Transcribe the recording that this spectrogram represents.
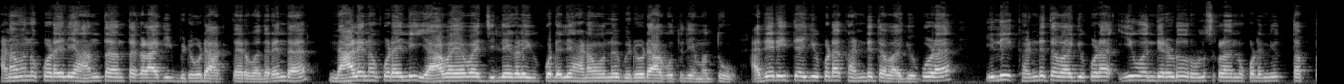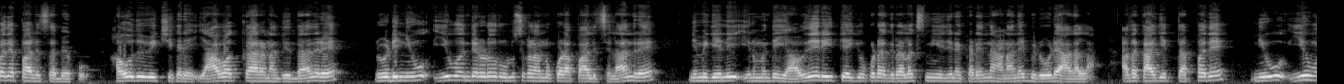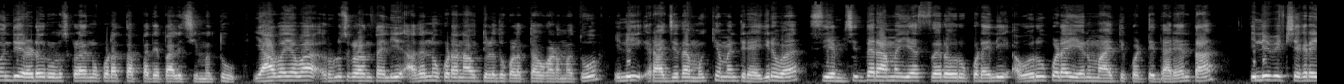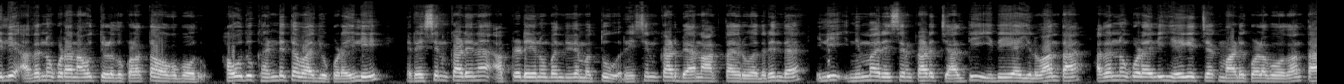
ಹಣವನ್ನು ಕೂಡ ಇಲ್ಲಿ ಹಂತ ಹಂತಗಳಾಗಿ ಬಿಡುಗಡೆ ಆಗ್ತಾ ಇರುವುದರಿಂದ ನಾಳೆನೂ ಕೂಡ ಇಲ್ಲಿ ಯಾವ ಯಾವ ಜಿಲ್ಲೆಗಳಿಗೂ ಕೂಡ ಇಲ್ಲಿ ಹಣವನ್ನು ಬಿಡುಗಡೆ ಆಗುತ್ತದೆ ಮತ್ತು ಅದೇ ರೀತಿಯಾಗಿ ಕೂಡ ಖಂಡಿತವಾಗಿಯೂ ಕೂಡ ಇಲ್ಲಿ ಖಂಡಿತವಾಗಿಯೂ ಕೂಡ ಈ ಒಂದೆರಡು ರೂಲ್ಸ್ಗಳನ್ನು ಕೂಡ ನೀವು ತಪ್ಪದೆ ಪಾಲಿಸಬೇಕು. ಹೌದು ವೀಕ್ಷಕರೇ, ಯಾವ ಕಾರಣದಿಂದ ಅಂದರೆ ನೋಡಿ, ನೀವು ಈ ಒಂದೆರಡು ರೂಲ್ಸ್ಗಳನ್ನು ಕೂಡ ಪಾಲಿಸಿಲ್ಲ. ಅಂದರೆ ನಿಮಗೆ ಇಲ್ಲಿ ಇನ್ನು ಮುಂದೆ ಯಾವುದೇ ರೀತಿಯಾಗಿಯೂ ಕೂಡ ಗೃಹಲಕ್ಷ್ಮಿ ಯೋಜನೆ ಕಡೆಯಿಂದ ಹಣನೇ ಬಿಡುಗಡೆ ಆಗಲ್ಲ. ಅದಕ್ಕಾಗಿ ತಪ್ಪದೆ ನೀವು ಈ ಒಂದು ಎರಡು ರೂಲ್ಸ್ಗಳನ್ನು ಕೂಡ ತಪ್ಪದೆ ಪಾಲಿಸಿ ಮತ್ತು ಯಾವ ಯಾವ ರೂಲ್ಸ್ಗಳಂತ ಇಲ್ಲಿ ಅದನ್ನು ಕೂಡ ನಾವು ತಿಳಿದುಕೊಳ್ಳುತ್ತಾ ಹೋಗೋಣ ಮತ್ತು ಇಲ್ಲಿ ರಾಜ್ಯದ ಮುಖ್ಯಮಂತ್ರಿಯಾಗಿರುವ ಸಿಎಂ ಸಿದ್ದರಾಮಯ್ಯ ಸರ್ ಅವರು ಕೂಡ ಇಲ್ಲಿ, ಅವರು ಕೂಡ ಏನು ಮಾಹಿತಿ ಕೊಟ್ಟಿದ್ದಾರೆ ಅಂತ ಇಲ್ಲಿ ವೀಕ್ಷಕರೇ, ಇಲ್ಲಿ ಅದನ್ನು ಕೂಡ ನಾವು ತಿಳಿದುಕೊಳ್ಳುತ್ತಾ ಹೋಗಬಹುದು. ಹೌದು, ಖಂಡಿತವಾಗಿಯೂ ಕೂಡ ಇಲ್ಲಿ ರೇಷನ್ ಕಾರ್ಡಿನ ಅಪ್ಡೇಟ್ ಏನು ಬಂದಿದೆ ಮತ್ತು ರೇಷನ್ ಕಾರ್ಡ್ ಬ್ಯಾನ್ ಆಗ್ತಾ ಇರುವುದರಿಂದ ಇಲ್ಲಿ ನಿಮ್ಮ ರೇಷನ್ ಕಾರ್ಡ್ ಚಾಲ್ತಿ ಇದೆಯಾ ಇಲ್ವಾ ಅಂತ ಅದನ್ನು ಕೂಡ ಇಲ್ಲಿ ಹೇಗೆ ಚೆಕ್ ಮಾಡಿಕೊಳ್ಳಬಹುದು ಅಂತ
